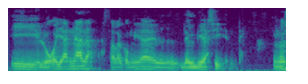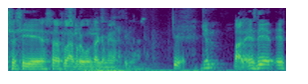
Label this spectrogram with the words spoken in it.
Y luego ya nada hasta la comida del, del, día siguiente. No sé si esa es la pregunta que me hacías. Yo, vale, es 10.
